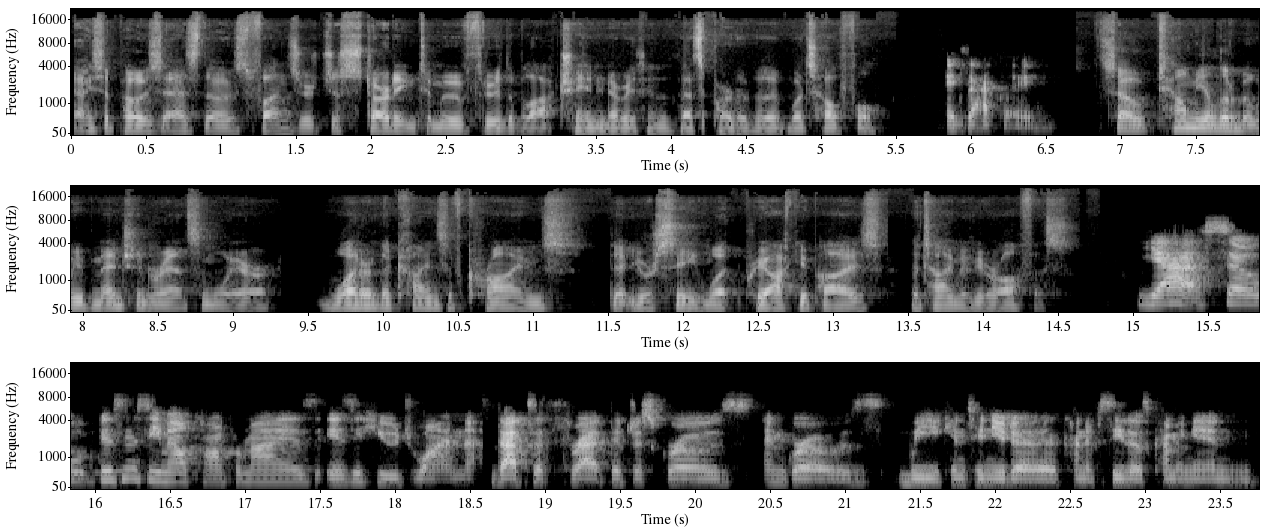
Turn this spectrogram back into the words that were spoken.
I suppose as those funds are just starting to move through the blockchain and everything, that's part of the, what's helpful. Exactly. So tell me a little bit. We've mentioned ransomware. What are the kinds of crimes that you're seeing? What preoccupies the time of your office? Yeah, so business email compromise is a huge one. That's a threat that just grows and grows. We continue to kind of see those coming in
